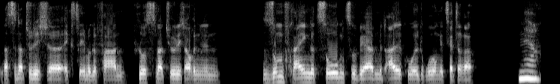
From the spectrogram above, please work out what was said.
Das sind natürlich äh, extreme Gefahren. Plus natürlich auch in den Sumpf reingezogen zu werden mit Alkohol, Drohung etc. Ja.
